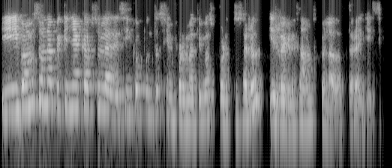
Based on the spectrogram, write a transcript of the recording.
Y vamos a una pequeña cápsula de cinco puntos informativos por tu salud y regresamos con la doctora Jessie.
